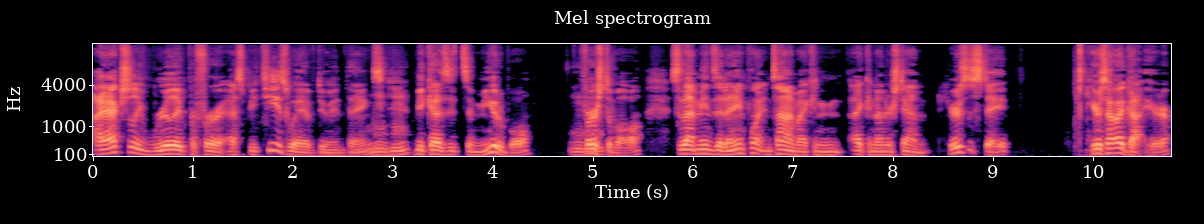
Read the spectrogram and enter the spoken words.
i actually really prefer sbt's way of doing things Mhm, because it's immutable mhm. first of all. So that means at any point in time i can i can understand here's the state here's how i got here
